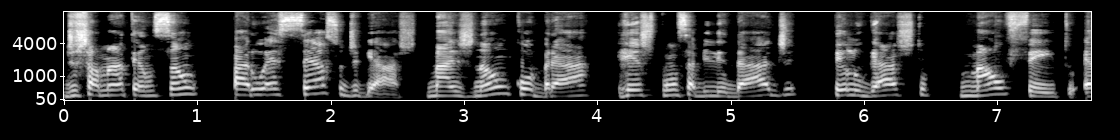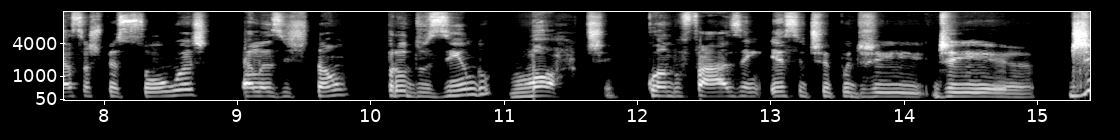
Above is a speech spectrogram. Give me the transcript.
de chamar atenção para o excesso de gasto, mas não cobrar responsabilidade pelo gasto mal feito. Essas pessoas, elas estão produzindo morte quando fazem esse tipo de, de, de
